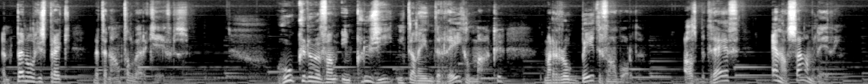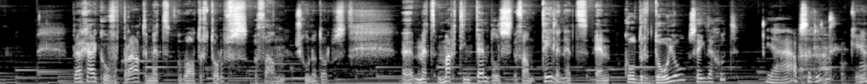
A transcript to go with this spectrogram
Een panelgesprek met een aantal werkgevers. Hoe kunnen we van inclusie niet alleen de regel maken, maar er ook beter van worden? Als bedrijf en als samenleving. Daar ga ik over praten met Wouter Torfs van Schoenentorfs, eh, met Martin Tempels van Telenet en Kolder Dojo, zeg ik dat goed? Ja, absoluut. Ah, Oké.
